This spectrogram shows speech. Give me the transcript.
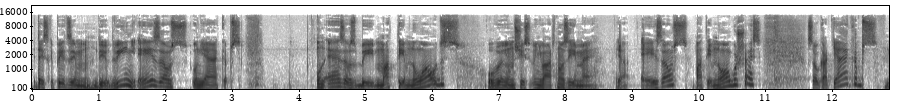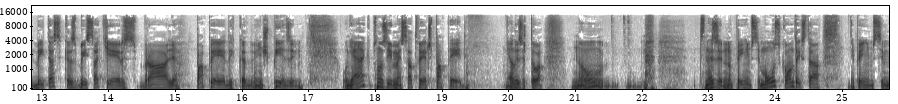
Ir teiks, ka piedzima divi dviņi, Ēzavs un Jēkabs. Un Ēzavs bija matiem noaudis, un šis viņa vārds nozīmē ja, Ēzavs, matiem nogušais. Savukārt Jēkabs bija tas, kas bija saķēris brāļa papēdi, kad viņš piedzima. Un Jēkabs nozīmē satvērs papēdi. Ja, līdz ar to, nu, es nezinu, nu, pieņemsim mūsu kontekstā, ja pieņemsim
